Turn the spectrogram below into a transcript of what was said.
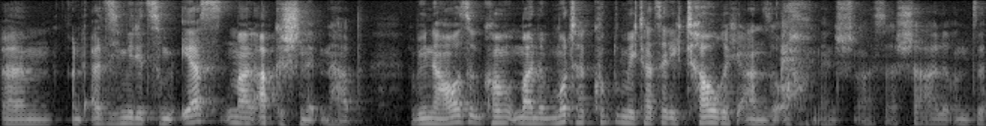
Ähm, und als ich mir die zum ersten Mal abgeschnitten habe, bin ich nach Hause gekommen und meine Mutter guckte mich tatsächlich traurig an. So, ach Mensch, das ist ja schade. Und, äh,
